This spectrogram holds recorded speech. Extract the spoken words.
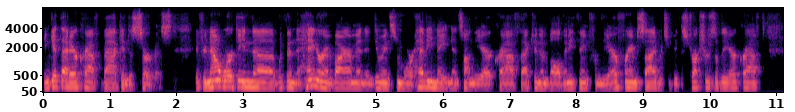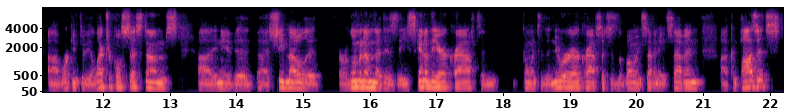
and get that aircraft back into service. If you're now working uh, within the hangar environment and doing some more heavy maintenance on the aircraft, that can involve anything from the airframe side, which would be the structures of the aircraft, uh, working through the electrical systems, any of the sheet metal that or aluminum that is the skin of the aircraft and go into the newer aircraft, such as the Boeing 787 uh, composites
